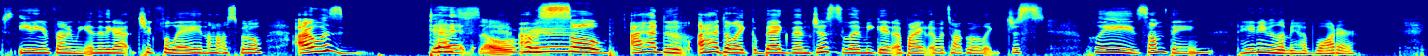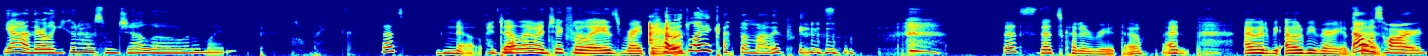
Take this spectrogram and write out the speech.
Just eating in front of me. And then they got Chick fil A in the hospital. I was dead. That's so I was so I had to I had to like beg them just to let me get a bite of a taco. Like just please, something. They didn't even let me have water. Yeah, and they were like, You can have some jello and I'm like, Oh my god. That's no. I Jello and Chick fil A is right there. I would like a tamale, please. That's that's kind of rude though. I I would be I would be very upset. That was hard.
